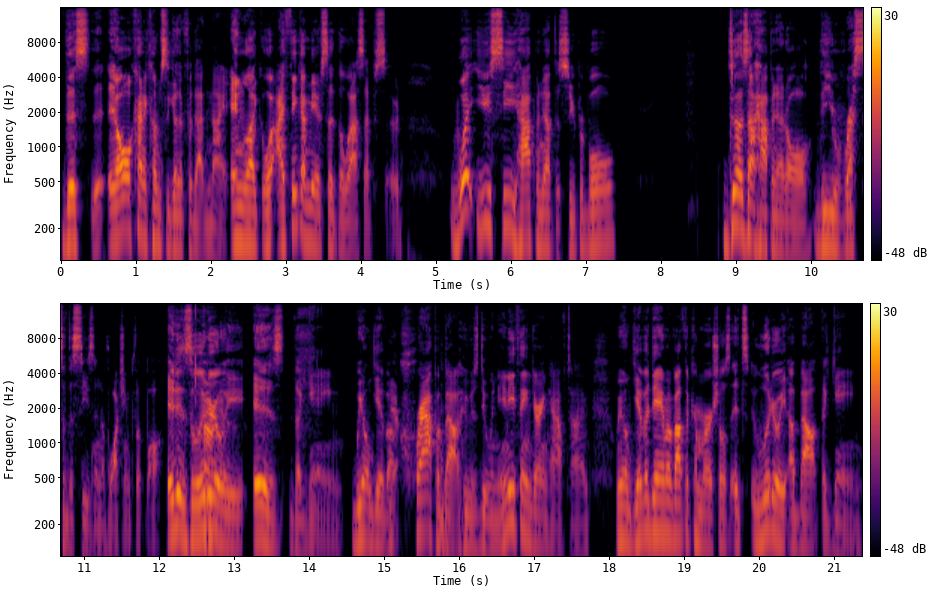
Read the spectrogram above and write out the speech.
This it all kind of comes together for that night. And like what I think I may have said the last episode, what you see happen at the Super Bowl does not happen at all the rest of the season of watching football. It is oh, literally is the game. We don't give a Yeah. crap about who's doing anything during halftime. We don't give a damn about the commercials. It's literally about the game,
